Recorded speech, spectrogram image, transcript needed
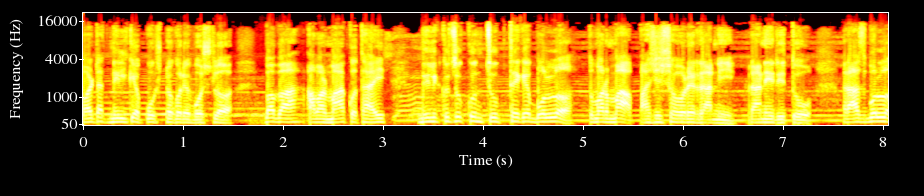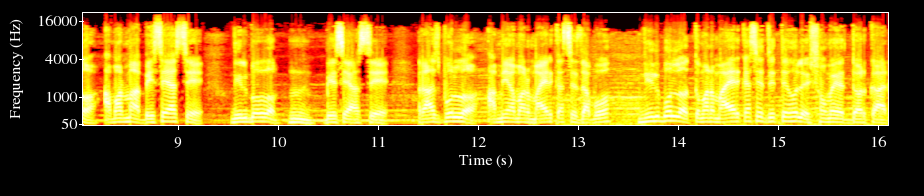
হঠাৎ নীলকে প্রশ্ন করে বসল, বাবা, আমার মা কোথায়? নীল কিছুক্ষণ চুপ থেকে বলল, তোমার মা পাশের শহরের রানী রানী ঋতু। রাজ বলল, আমার মা বেঁচে আছে? নীল বলল, হুম, বেঁচে আছে। রাজ বলল, আমি আমার মায়ের কাছে যাব? নীল বলল, তোমার মায়ের কাছে যেতে হলে সময়ের দরকার।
